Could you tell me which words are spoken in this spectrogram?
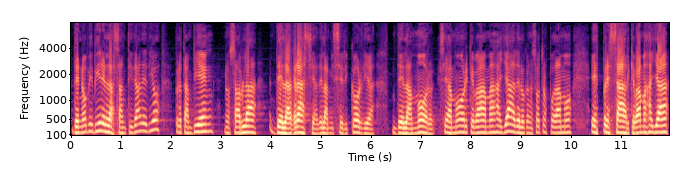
de no vivir en la santidad de Dios, pero también nos habla de la gracia, de la misericordia, del amor, ese amor que va más allá de lo que nosotros podamos expresar, que va más allá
